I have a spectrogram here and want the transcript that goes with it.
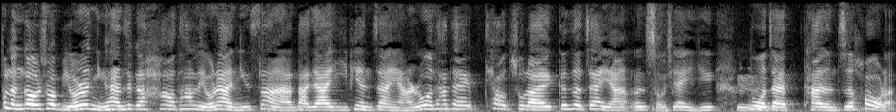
不能够说，比如说你看这个号，它流量已经上了，大家一片赞扬，如果他再跳出来跟着赞扬，那首先已经落在他人之后了，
